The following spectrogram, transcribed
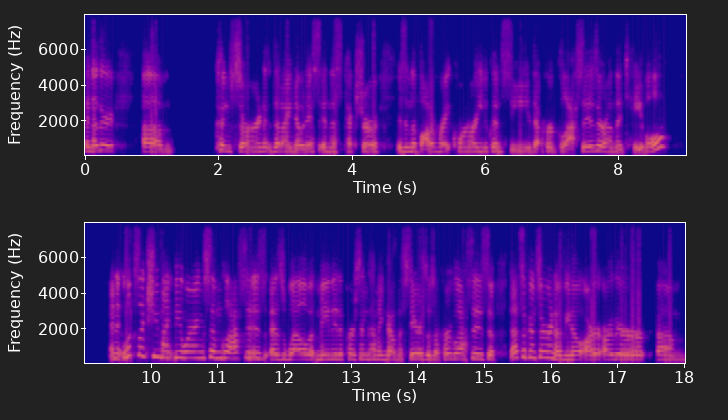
Another um, concern that I notice in this picture is in the bottom right corner, you can see that her glasses are on the table. And it looks like she might be wearing some glasses as well, but maybe the person coming down the stairs, those are her glasses. So that's a concern of, you know, are, are there um,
